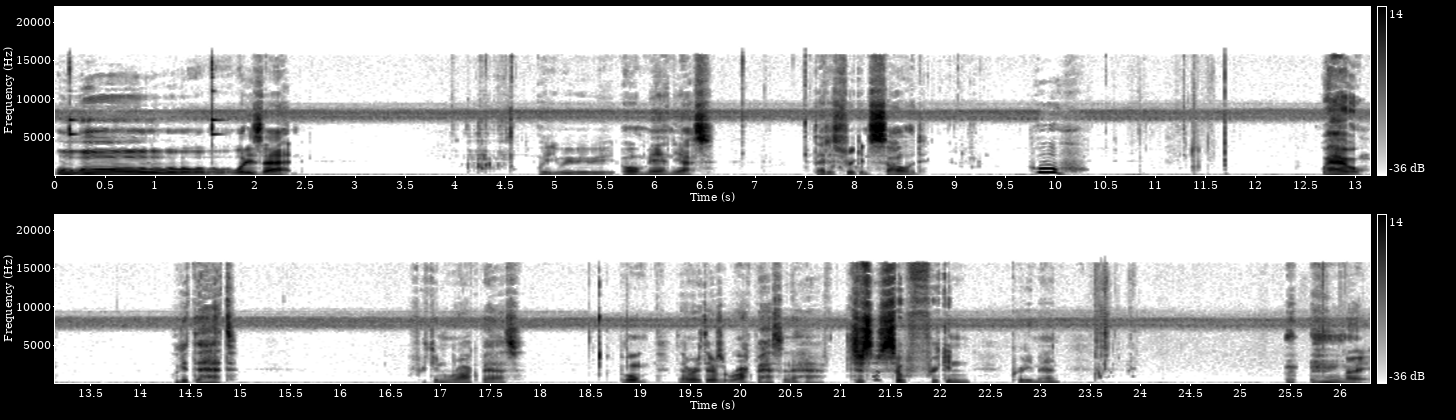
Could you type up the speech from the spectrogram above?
Ooh, ooh, what is that? Wait, wait, wait, wait. Oh man, yes. That is freaking solid. Whew. Wow. Look at that. Freaking rock bass. Boom. That right there's a rock bass and a half. Just so freaking pretty, man. Alright.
